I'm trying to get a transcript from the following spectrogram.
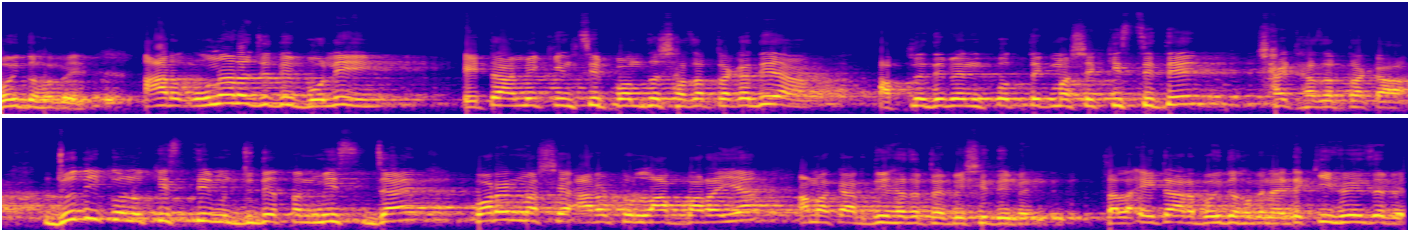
বৈধ হবে। আর ওনারা যদি বলি এটা আমি কিনছি পঞ্চাশ হাজার টাকা দিয়া। আপনি দেবেন প্রত্যেক মাসে কিস্তিতে ষাট হাজার টাকা। যদি কোনো কিস্তি যদি আপনার মিস যায়, পরের মাসে আরও একটু লাভ বাড়াইয়া আমাকে আর দুই হাজার টাকা বেশি দিবেন। তাহলে এটা আর বৈধ হবে না, এটা কি হয়ে যাবে?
